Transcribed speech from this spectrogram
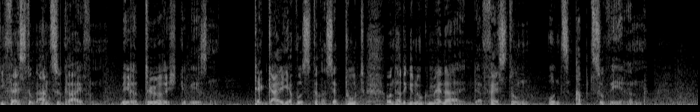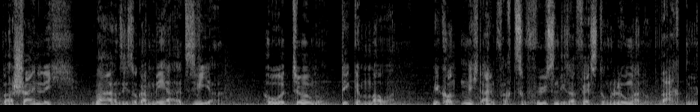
Die Festung anzugreifen wäre töricht gewesen. Der Gallier wusste, was er tut und hatte genug Männer in der Festung, uns abzuwehren. Wahrscheinlich waren sie sogar mehr als wir. Hohe Türme und dicke Mauern. Wir konnten nicht einfach zu Füßen dieser Festung lungern und warten.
